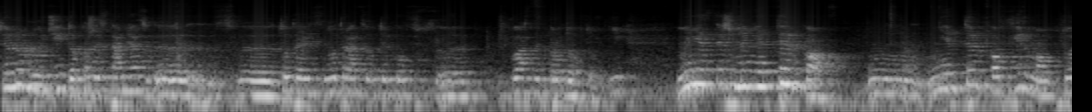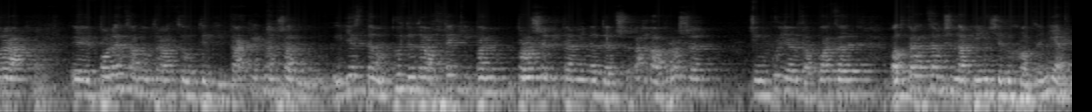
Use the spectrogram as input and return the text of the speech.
tylu ludzi do korzystania z, y, z, tutaj z nutraceutyków, z, z własnych produktów. I my jesteśmy nie tylko, mm, nie tylko firmą, która y, poleca nutraceutyki, tak? Jak na przykład jestem, pójdę do apteki, pan, proszę witaminę D3. Aha, proszę, dziękuję, zapłacę, odwracam się napięcie, wychodzę. Nie.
